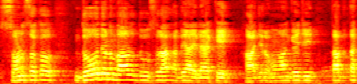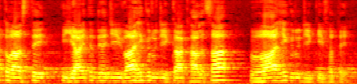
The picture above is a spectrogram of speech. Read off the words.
ਸੁਣ ਸਕੋ। ਦੋ ਦਿਨ ਬਾਅਦ ਦੂਸਰਾ ਅਧਿਆਇ ਲੈ ਕੇ ਹਾਜ਼ਰ ਹੋਵਾਂਗੇ ਜੀ। ਤਦ ਤੱਕ ਵਾਸਤੇ ਇਜਾਜ਼ਤ ਦਿਓ ਜੀ। ਵਾਹਿਗੁਰੂ ਜੀ ਕਾ ਖਾਲਸਾ, ਵਾਹਿਗੁਰੂ ਜੀ ਕੀ ਫਤਿਹ।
